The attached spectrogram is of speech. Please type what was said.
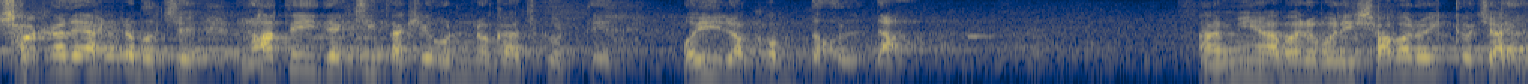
সকালে একটা বলছে, রাতেই দেখছি তাকে অন্য কাজ করতে। ওই রকম দল না। আমি আবারও বলি, সবার ঐক্য চাই।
